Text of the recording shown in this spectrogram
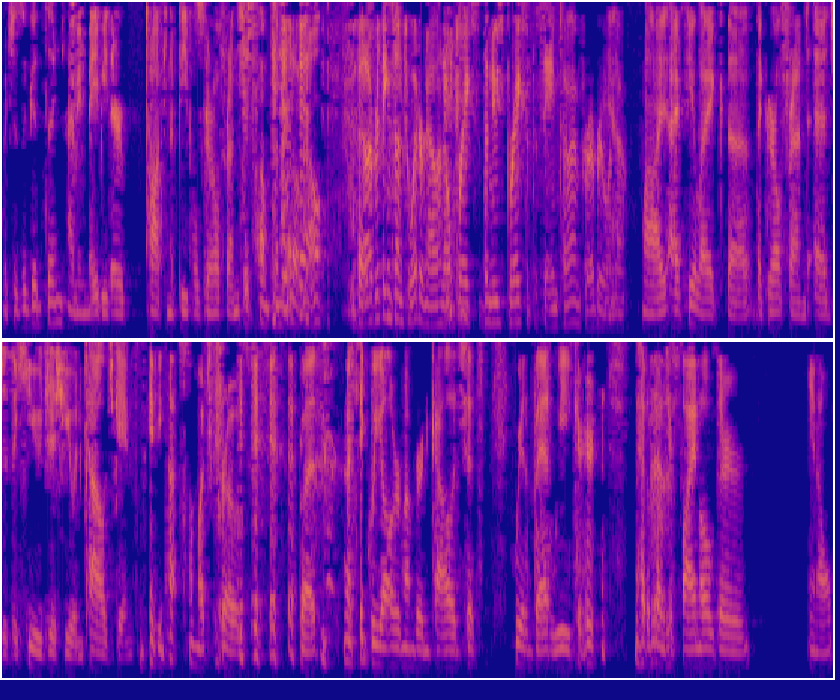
which is a good thing. I mean, maybe they're talking to people's girlfriends or something. I don't know. now everything's on Twitter now, and all breaks. The news breaks at the same time for everyone now. Well, I, I feel like the the girlfriend edge is a huge issue in college games. Maybe not so much pros, but I think we all remember in college if we had a bad week or had a bunch of finals or you know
